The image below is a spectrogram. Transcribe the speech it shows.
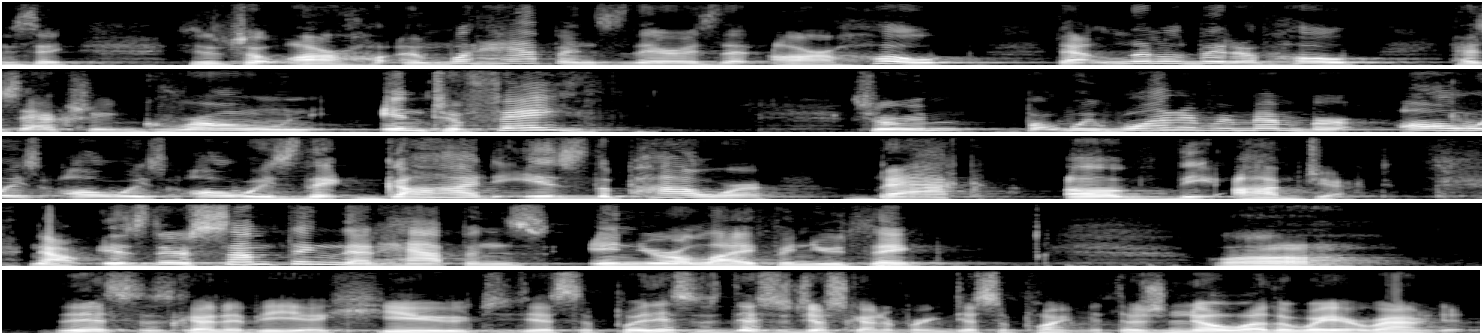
And so our, and what happens there is that our hope, that little bit of hope, has actually grown into faith. So, but we want to remember always, always, always that God is the power back of the object. Now, is there something that happens in your life and you think, oh, this is going to be a huge disappointment. This is, this is just going to bring disappointment. There's no other way around it.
